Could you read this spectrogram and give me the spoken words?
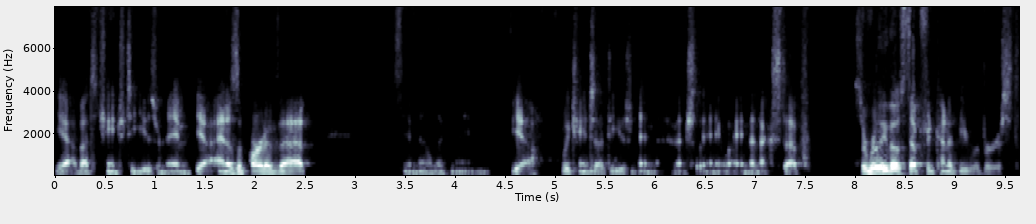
yeah, that's changed to username. Yeah, and as a part of that, see, mail nickname. Yeah, we change that to username eventually anyway in the next step. So really those steps should kind of be reversed.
